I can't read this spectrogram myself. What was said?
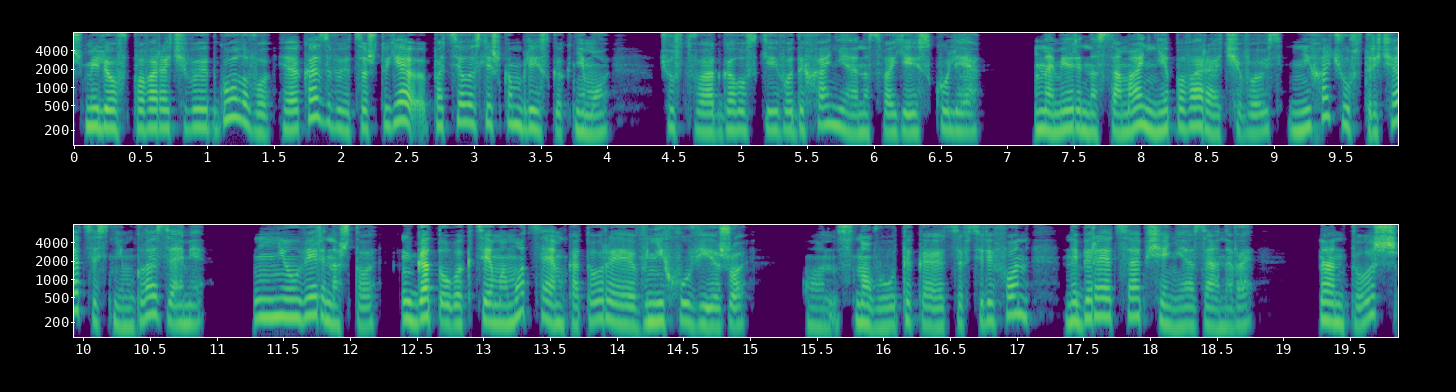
Шмелёв поворачивает голову, и оказывается, что я подсела слишком близко к нему, чувствуя отголоски его дыхания на своей скуле. Намеренно сама не поворачиваюсь, не хочу встречаться с ним глазами. Не уверена, что готова к тем эмоциям, которые в них увижу. Он снова утыкается в телефон, набирает сообщение заново. «Антош,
